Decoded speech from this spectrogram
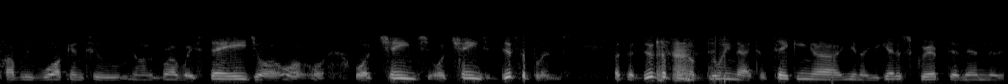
probably walk into you know the Broadway stage or or or, or change or change disciplines but the discipline Mhm. of doing that of taking uh you know you get a script and then the,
